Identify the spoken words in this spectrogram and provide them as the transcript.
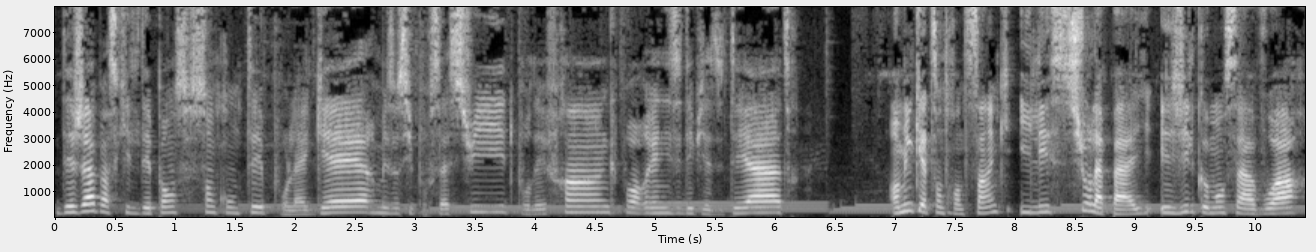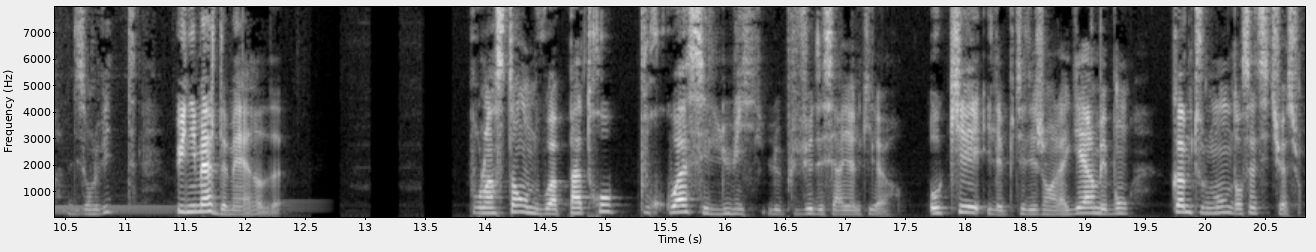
Déjà parce qu'il dépense sans compter pour la guerre, mais aussi pour sa suite, pour des fringues, pour organiser des pièces de théâtre. En 1435, il est sur la paille et Gilles commence à avoir, disons-le vite, une image de merde. Pour l'instant, on ne voit pas trop pourquoi c'est lui, le plus vieux des serial killers. Ok, il a buté des gens à la guerre, mais bon, comme tout le monde dans cette situation.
